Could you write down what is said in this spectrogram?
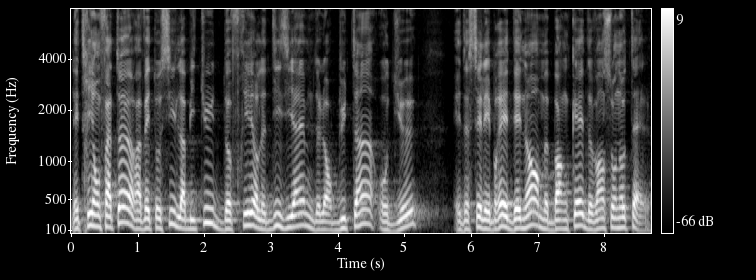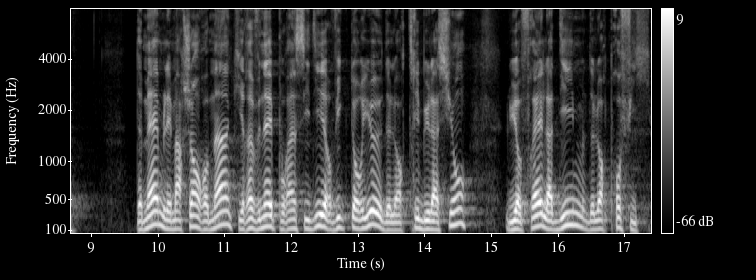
Les triomphateurs avaient aussi l'habitude d'offrir le dixième de leur butin au dieu et de célébrer d'énormes banquets devant son autel. De même, les marchands romains, qui revenaient pour ainsi dire victorieux de leur tribulation, lui offraient la dîme de leur profit.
